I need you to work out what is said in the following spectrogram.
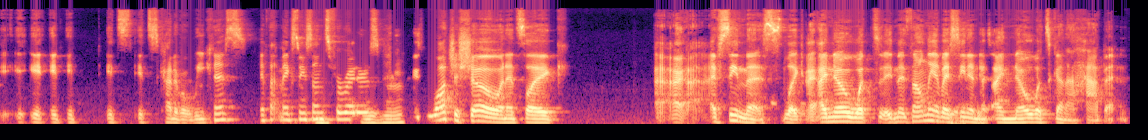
it it, it it's it's kind of a weakness if that makes any sense for writers Mhm. because you watch a show and it's like I, have seen this. Like I, I know what. Not only have I seen it, I know what's gonna happen.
